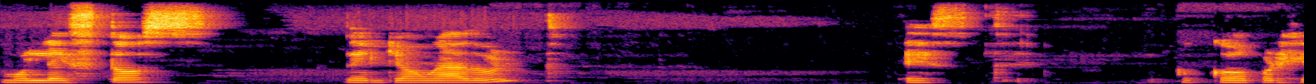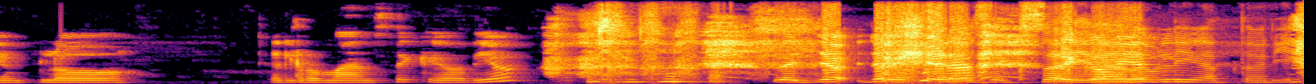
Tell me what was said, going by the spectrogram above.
molestos del young adult. Este, como por ejemplo el romance que odio. yo, yo heterosexualidad obligatoria.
